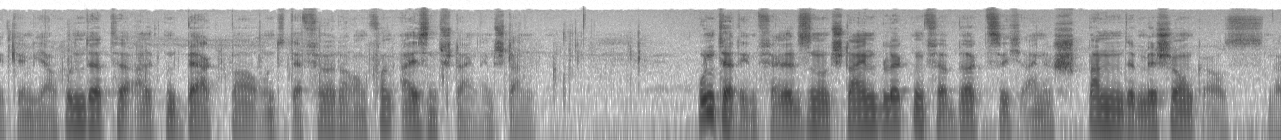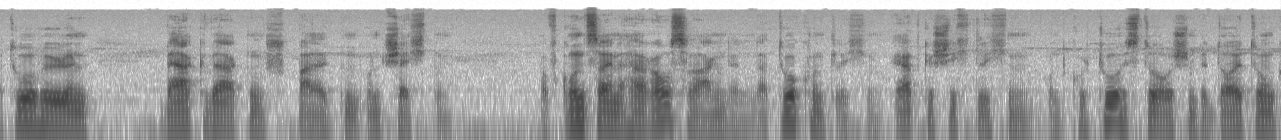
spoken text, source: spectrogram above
mit dem jahrhundertealten Bergbau und der Förderung von Eisenstein entstanden. Unter den Felsen und Steinblöcken verbirgt sich eine spannende Mischung aus Naturhöhlen, Bergwerken, Spalten und Schächten. Aufgrund seiner herausragenden naturkundlichen, erdgeschichtlichen und kulturhistorischen Bedeutung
